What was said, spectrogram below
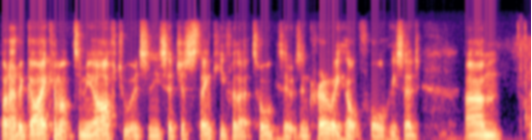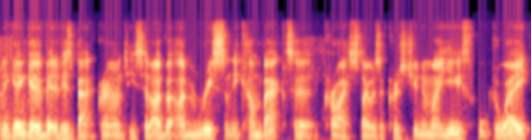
But I had a guy come up to me afterwards and he said, just thank you for that talk. He said it was incredibly helpful. He said, um, and again gave a bit of his background. He said, I've, I'm recently come back to Christ. I was a Christian in my youth, walked away.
